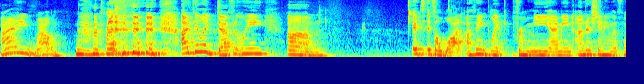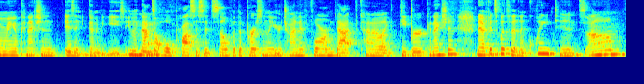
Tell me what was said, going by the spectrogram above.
I wow. I feel like definitely um it's it's a lot. I think like for me, I mean, understanding the forming of connection isn't going to be easy. Like that's a whole process itself with the person that you're trying to form that kind of like deeper connection. Now, if it's with an acquaintance, um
